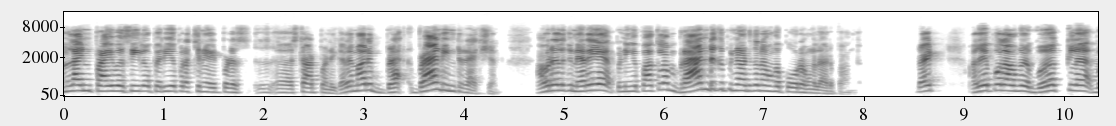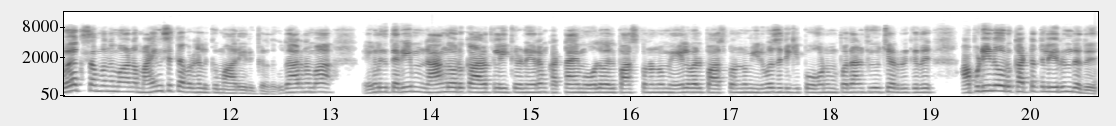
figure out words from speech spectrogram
ஆன்லைன் ப்ரைவசியில பெரிய பிரச்சனை ஏற்பட ஸ்டார்ட் பண்ணிக்க அதே மாதிரி பிராண்ட் இன்டராக்ஷன் அவர்களுக்கு நிறைய இப்போ நீங்கள் பார்க்கலாம் பிராண்டுக்கு பின்னாடி தானே அவங்க போகிறவங்களா இருப்பாங்க. ரைட் அதே போல அவங்க ஒர்க்ல ஒர்க் சம்பந்தமான மைண்ட் செட் அவர்களுக்கு மாறி இருக்கிறது உதாரணமா எங்களுக்கு தெரியும் நாங்க ஒரு காலத்துல இருக்கிற நேரம் கட்டாயம் ஓ லெவல் பாஸ் பண்ணணும் ஏ லெவல் பாஸ் பண்ணணும் யூனிவர்சிட்டிக்கு போகணும் இப்பதான் ஃபியூச்சர் இருக்குது அப்படின்னு ஒரு கட்டத்துல இருந்தது.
